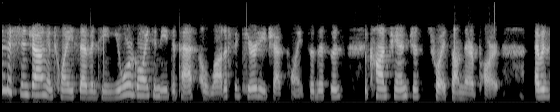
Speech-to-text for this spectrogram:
into Xinjiang in 2017, you were going to need to pass a lot of security checkpoints. So this was a conscientious choice on their part. I was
